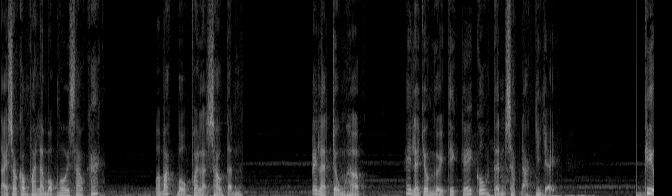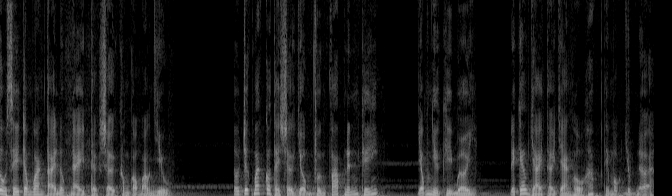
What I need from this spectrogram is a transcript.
Tại sao không phải là một ngôi sao khác, Mà bắt buộc phải là sao tỉnh? Đây là trùng hợp Hay là do người thiết kế cố tình sắp đặt như vậy? Khí oxy trong quan tài lúc này thực sự không còn bao nhiêu. Tôi trước mắt có thể sử dụng phương pháp nín khí, Giống như khi bơi, Để kéo dài thời gian hô hấp thêm một chút nữa.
